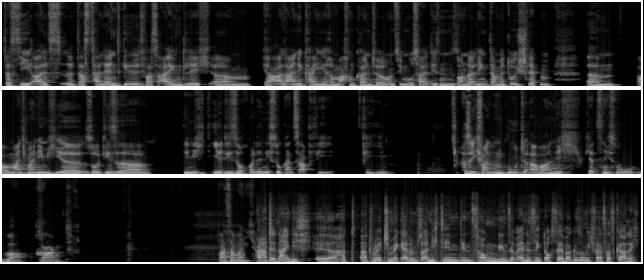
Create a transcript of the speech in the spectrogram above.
dass sie als äh, das Talent gilt, was eigentlich ähm, ja alleine Karriere machen könnte und sie muss halt diesen Sonderling damit durchschleppen. Ähm, aber manchmal nehme ich ihr so diese nehme ich ihr diese Rolle nicht so ganz ab wie, wie ihm. Also ich fand ihn gut, aber nicht, jetzt nicht so überragend. Was aber nicht hat. Hat denn eigentlich, äh, hat, hat Rachel McAdams eigentlich den, den Song, den sie am Ende singt, auch selber gesungen? Ich weiß das gar nicht.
